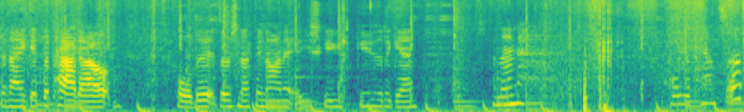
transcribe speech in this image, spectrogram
and I get the pad out, fold it. There's nothing on it. You can use it again. And then pull your pants up.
